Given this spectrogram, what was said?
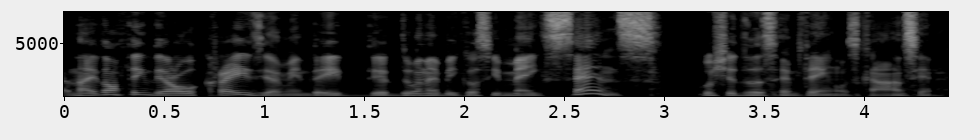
And I don't think they're all crazy. I mean, they, they're doing it because it makes sense. We should do the same thing in Wisconsin.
